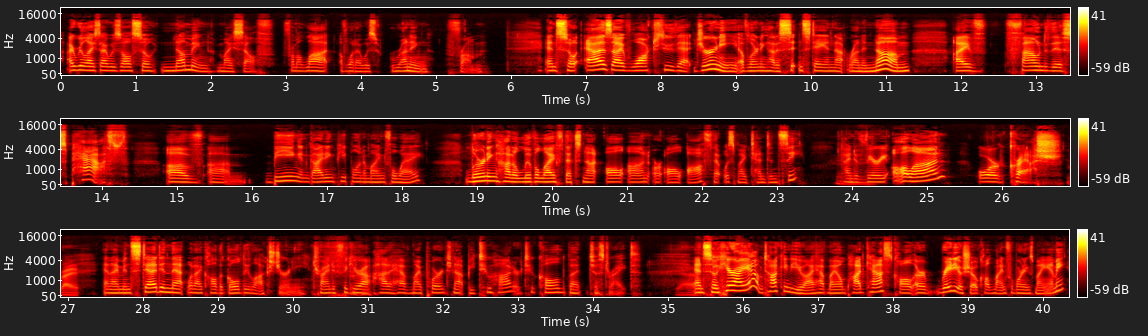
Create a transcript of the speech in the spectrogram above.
I realized I was also numbing myself from a lot of what I was running from. And so, as I've walked through that journey of learning how to sit and stay and not run and numb, I've found this path of um, being and guiding people in a mindful way, learning how to live a life that's not all on or all off. That was my tendency, kind of very all on or crash. Right. And I'm instead in that what I call the Goldilocks journey, trying to figure out how to have my porridge not be too hot or too cold, but just right. Yeah. And so here I am talking to you. I have my own podcast called or radio show called Mindful Mornings Miami.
